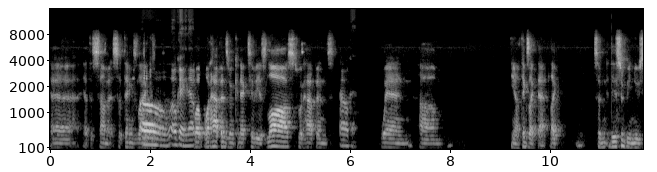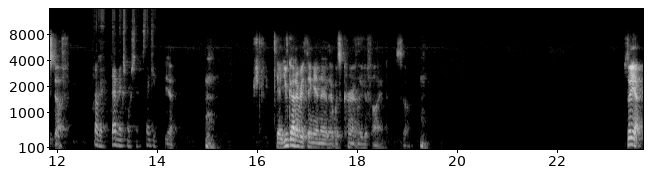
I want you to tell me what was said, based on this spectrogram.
uh, at the summit. So things like oh, okay, that... what what happens when connectivity is lost? What happens oh, okay. when um, you know things like that? Like so, this would be new stuff. Okay, that makes more sense. Thank you. Yeah, yeah, you've got everything in there that was currently defined. So. So yeah,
